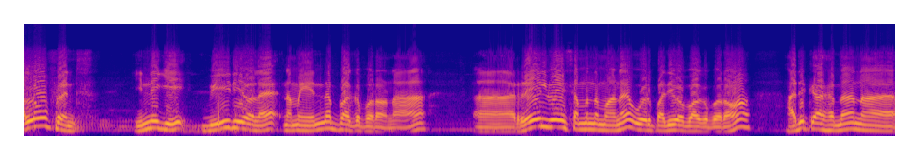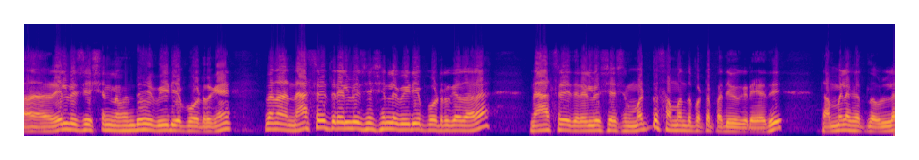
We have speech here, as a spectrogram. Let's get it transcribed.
ஹலோ ஃப்ரெண்ட்ஸ் இன்னைக்கு வீடியோவில் நம்ம என்ன பார்க்க போகிறோம்னா ரயில்வே சம்மந்தமான ஒரு பதிவை பார்க்க போகிறோம் அதுக்காக தான் நான் ரயில்வே ஸ்டேஷனில் வந்து வீடியோ போட்டிருக்கேன். இப்போ நான் நேசரத் ரயில்வே ஸ்டேஷனில் வீடியோ போட்டிருக்கிறதால நேசரத் ரயில்வே ஸ்டேஷன் மட்டும் சம்மந்தப்பட்ட பதிவு கிடையாது. தமிழகத்தில் உள்ள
